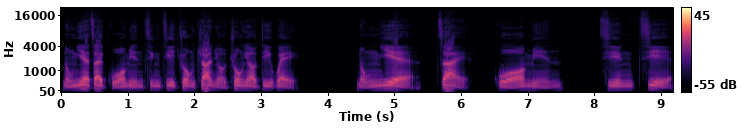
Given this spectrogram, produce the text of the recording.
农业在国民经济中占有重要地位。 农业在国民经济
